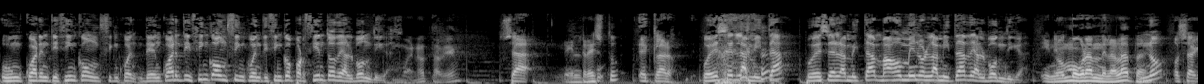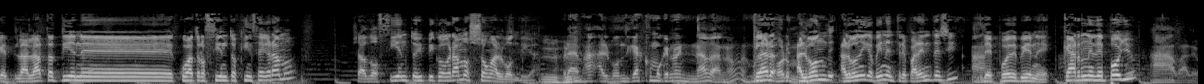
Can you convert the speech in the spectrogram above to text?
un 45 un 50, de un 45 a un 55% de albóndigas. Bueno, está bien. O sea, ¿El resto? eh, claro, puede ser la mitad, puede ser la mitad, más o menos la mitad de albóndigas. Y no es muy grande la lata. No, o sea que la lata tiene 415 gramos, o sea, 200 y pico gramos son albóndigas. Pero además, albóndiga es como que no es nada, ¿no? Es Claro, forma. albóndi- albóndiga viene entre paréntesis, Ah. después viene carne de pollo, Ah, vale.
